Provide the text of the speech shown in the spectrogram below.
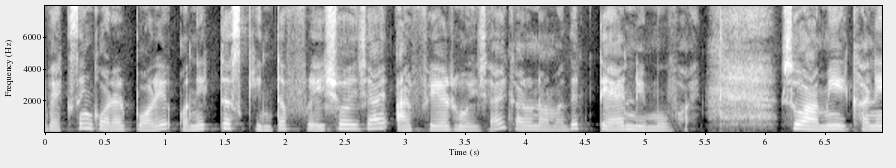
ভ্যাক্সিং করার পরে অনেকটা স্কিনটা ফ্রেশ হয়ে যায় আর ফেয়ার হয়ে যায় কারণ আমাদের ট্যান রিমুভ হয়। সো আমি এখানে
